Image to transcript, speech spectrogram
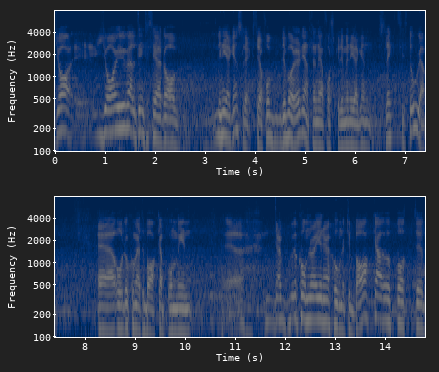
Ja, jag är ju väldigt intresserad av min egen släkt. Jag får, det började egentligen när jag forskade i min egen släkts historia. Eh, och då kom jag tillbaka på min... Eh, jag kom några generationer tillbaka uppåt eh,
